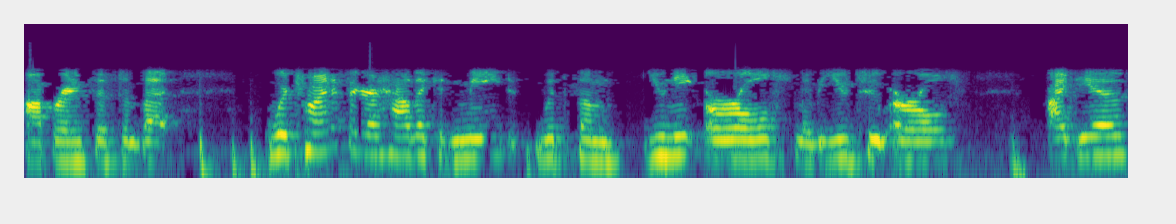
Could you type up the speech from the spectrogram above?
operating system, but we're trying to figure out how they could meet with some unique URLs, maybe YouTube URLs, ideas.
